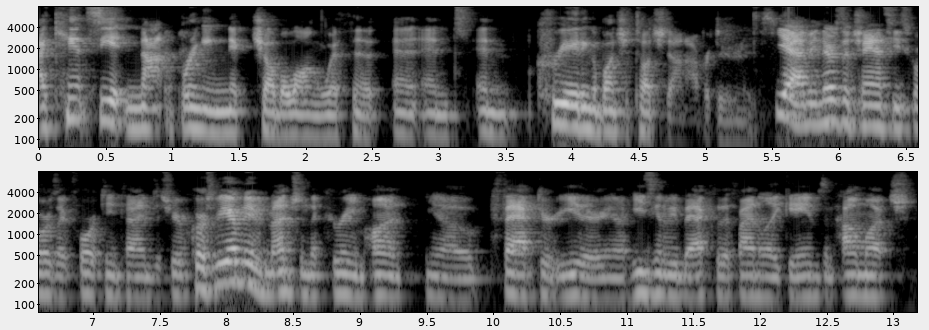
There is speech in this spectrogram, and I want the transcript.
I can't see it not bringing Nick Chubb along with it and, and and creating a bunch of touchdown opportunities. Yeah, I mean, there's a chance he scores like 14 times this year. Of course, we haven't even mentioned the Kareem Hunt, you know, factor either. You know, he's going to be back for the final eight games, and how much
